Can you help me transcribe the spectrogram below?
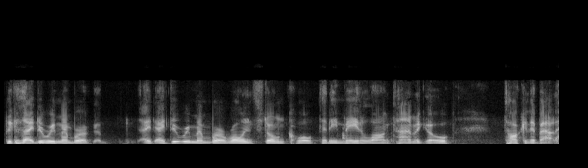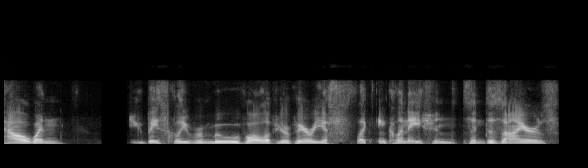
because I do remember I, do remember a Rolling Stone quote that he made a long time ago, talking about how when you basically remove all of your various like inclinations and desires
